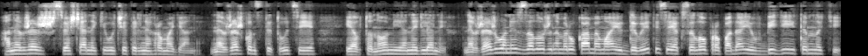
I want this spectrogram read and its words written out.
А невже ж священник і учитель не громадяни? Невже ж Конституції і автономія не для них? Невже ж вони з заложеними руками мають дивитися, як село пропадає в біді і темноті?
